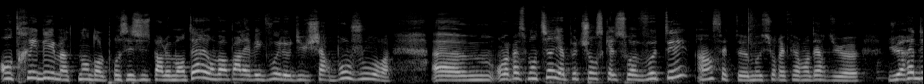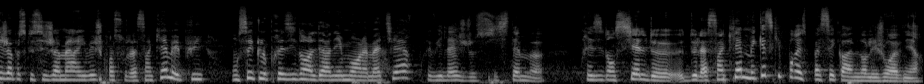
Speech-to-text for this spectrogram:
entraîner maintenant dans le processus parlementaire? Et on va en parler avec vous, Elodie Huchard. Bonjour. Euh, on va pas se mentir, il y a peu de chances qu'elle soit votée, hein, cette motion référendaire du, du RN, déjà parce que c'est jamais arrivé, je crois, sous la cinquième. Et puis, on sait que le président a le dernier mot en la matière, privilège de ce système présidentiel de, de la cinquième. Mais qu'est-ce qui pourrait se passer quand même dans les jours à venir?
